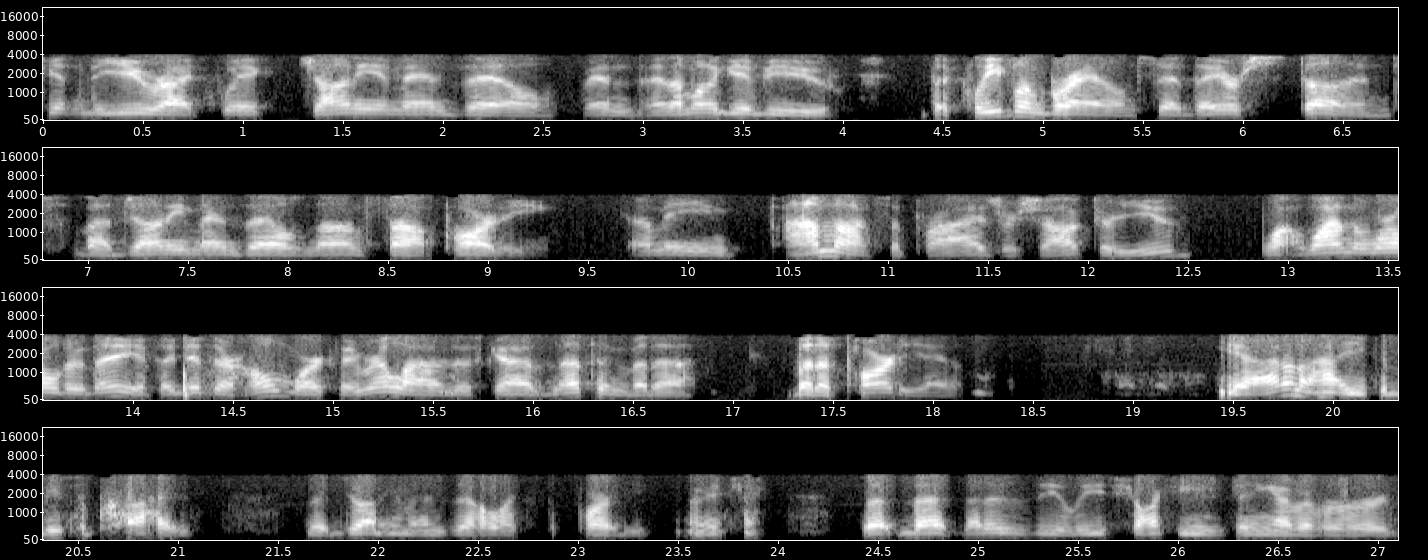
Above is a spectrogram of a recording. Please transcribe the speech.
getting to you right quick, Johnny and Manziel, and and I'm going to give you the Cleveland Browns said they are stunned by Johnny Manziel's nonstop party. I mean, I'm not surprised or shocked. Are you? Why, why in the world are they? If they did their homework, they realize this guy's nothing but a but a party animal. Yeah, I don't know how you could be surprised that Johnny Manziel likes to party. I mean, that that that is the least shocking thing I've ever heard.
